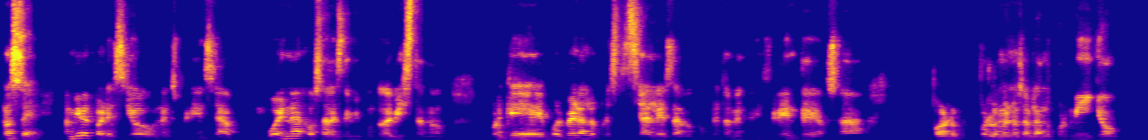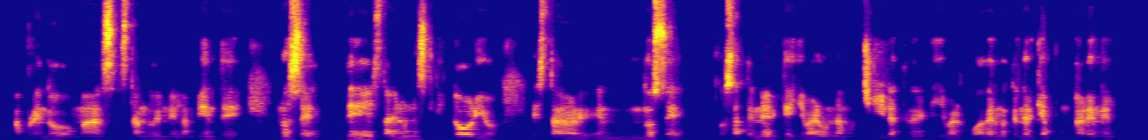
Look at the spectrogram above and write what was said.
no sé, a mí me pareció una experiencia buena, o sea, desde mi punto de vista, ¿no? Porque volver a lo presencial es algo completamente diferente, o sea, por, por, lo menos hablando por mí, yo aprendo más estando en el ambiente, no sé, de estar en un escritorio, estar en, no sé, o sea, tener que llevar una mochila, tener que llevar cuaderno, tener que apuntar en, el,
